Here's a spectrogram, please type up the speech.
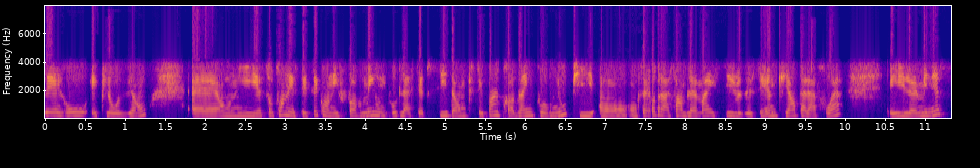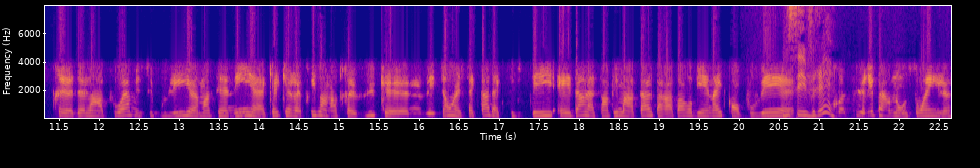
zéro éclosion. Euh, on est surtout en esthétique, on est formé au niveau de la sepsie, donc c'est pas un problème pour nous. Puis on, on fait pas de rassemblement ici. Je veux dire, c'est une cliente à la fois. Et le ministre de l'Emploi, M. Boulay, a mentionné à quelques reprises en entrevue que nous étions un secteur d'activité aidant la santé mentale par rapport au bien-être qu'on pouvait euh, procurer par nos soins. Là.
